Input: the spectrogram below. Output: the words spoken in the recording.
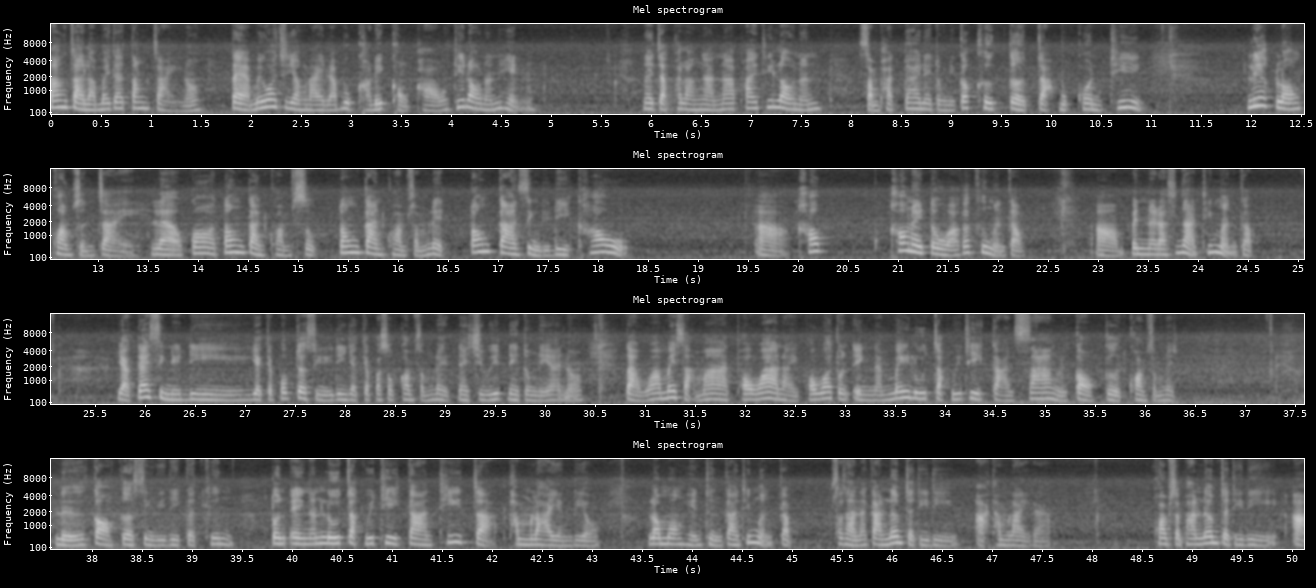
ตั้งใจและไม่ได้ตั้งใจเนาะ แต่ไม่ว่าจะอย่างไรแล้วบุคลิกของเขาที่เรานั้นเห็น ในจากพลังงานหน้าไพ่ที่เรานั้นสัมผัสได้ในตรงนี้ก็คือเกิดจากบุคคลที่เรียกร้องความสนใจ แล้วก็ต้องการความสุข ต้องการความสำเร็จต้องการสิ่งดีๆเข้าเข้าเข้าในตัวก็คือเหมือนกับเป็นในลักษณะที่เหมือนกับ อยากได้สิ่งดีๆอยากจะพบเจอสิ่งดีๆอยากจะประสบความสำเร็จในชีวิตในตรงนี้เนาะแต่ว่าไม่สามารถเพราะว่าอะไร เพราะว่าตนเองนั้นไม่รู้จักวิธีการสร้างหรือก่อเกิดความสำเร็จ หรือก่อเกิดสิ่งดีๆเกิดขึ้น ตนเองนั้นรู้จักวิธีการที่จะทำลายอย่างเดียว เรามองเห็นถึงการที่เหมือนกับสถานการณ์เริ่มจะดีๆอะทำลายแล้วความสัมพันธ์เริ่มจะดีๆอะ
